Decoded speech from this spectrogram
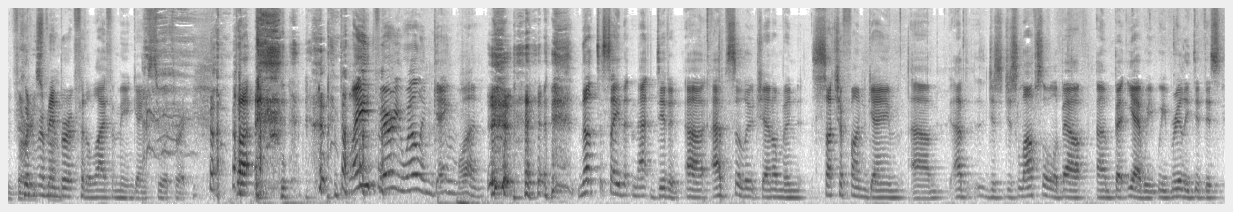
Very Couldn't strong. remember it for the life of me in games two or three. but played very well in game one. Not to say that Matt didn't. Uh, absolute gentleman. Such a fun game. Um, just just laughs all about. Um, but yeah, we, we really did this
